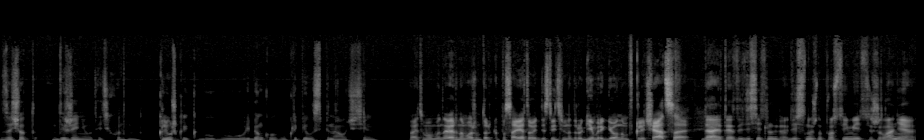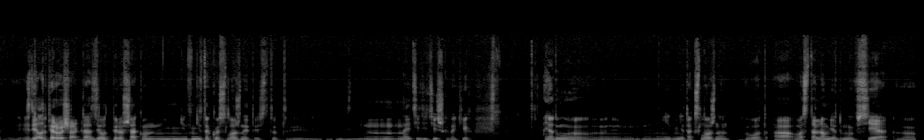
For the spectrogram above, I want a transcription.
за счет движения вот этих вот mm-hmm. клюшкой как бы у ребенка укрепилась спина очень сильно. Поэтому мы, наверное, можем только посоветовать действительно другим регионам включаться. Да, это, это действительно, здесь нужно просто иметь желание. Сделать это, первый шаг. Да, сделать первый шаг. Он не, не такой сложный, то есть тут э, найти детишек таких, я думаю, не, не так сложно. Вот. А в остальном, я думаю, все, э,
